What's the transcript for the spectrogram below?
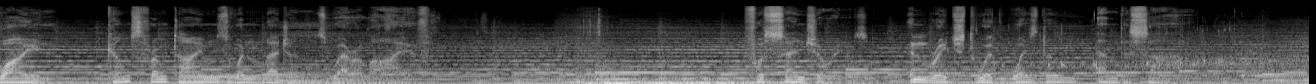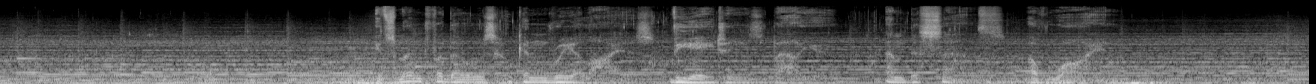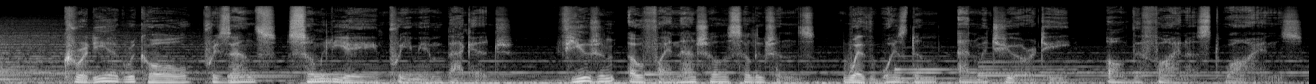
Wine comes from times when legends were alive. For centuries, enriched with wisdom and the sun. It's meant for those who can realize the aging's value and the sense of wine. Crédit Agricole presents Sommelier Premium Package. Fusion of financial solutions with wisdom and maturity of the finest wines.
